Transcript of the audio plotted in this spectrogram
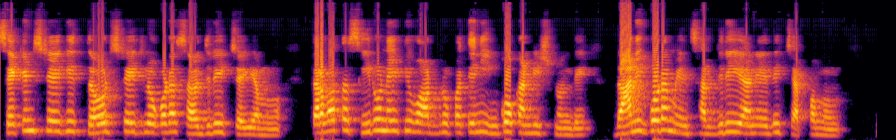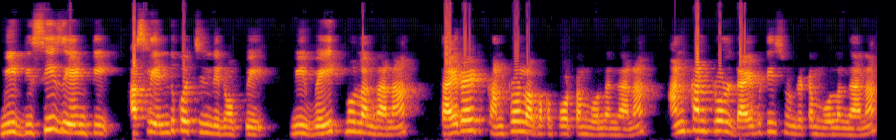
సెకండ్ స్టేజ్ థర్డ్ స్టేజ్లో కూడా సర్జరీ చెయ్యము. తర్వాత సీరోనైటివ్ ఆర్ద్రోపతి అని ఇంకో కండిషన్ ఉంది. దానికి కూడా మేము సర్జరీ అనేది చెప్పము. మీ డిసీజ్ ఏంటి? అసలు ఎందుకు వచ్చింది నొప్పి? మీ వెయిట్ మూలంగాన? థైరాయిడ్ కంట్రోల్ అవ్వకపోవటం మూలంగాన అన్కంట్రోల్ డయాబెటీస్ ఉండటం మూలంగాన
